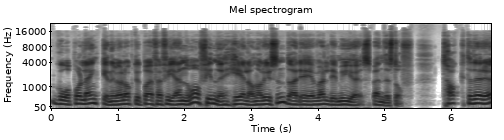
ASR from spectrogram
gå på lenkene vi har lagt ut på ffi.no og finne hele analysen. Der er veldig mye spennende stoff. Takk til dere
